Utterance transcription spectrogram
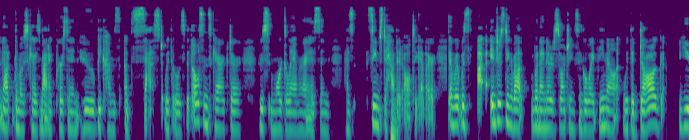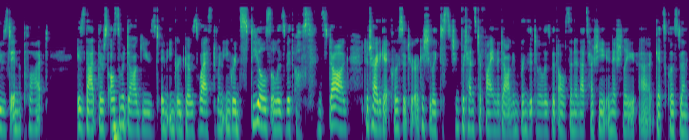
not the most charismatic person who becomes obsessed with Elizabeth Olsen's character, who's more glamorous and has seems to have it all together. And what was uh, interesting about when I noticed watching Single White Female with a dog used in the plot is that there's also a dog used in Ingrid Goes West when Ingrid steals Elizabeth Olsen's dog to try to get closer to her because she like just, she pretends to find the dog and brings it to Elizabeth Olsen and that's how she initially uh, gets close to them.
